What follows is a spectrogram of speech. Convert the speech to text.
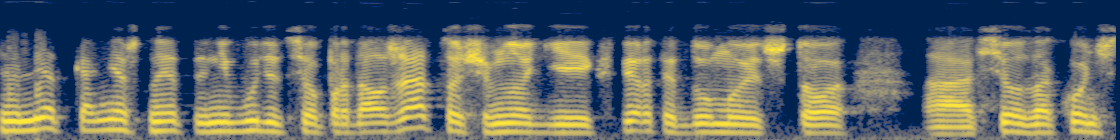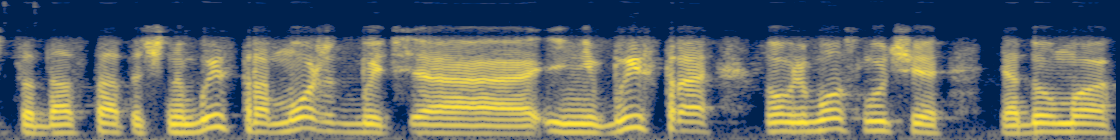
лет, конечно, это не будет все продолжаться. Очень многие эксперты думают, что а, все закончится достаточно быстро. Может быть, а, и не быстро, но в любом случае, я думаю,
